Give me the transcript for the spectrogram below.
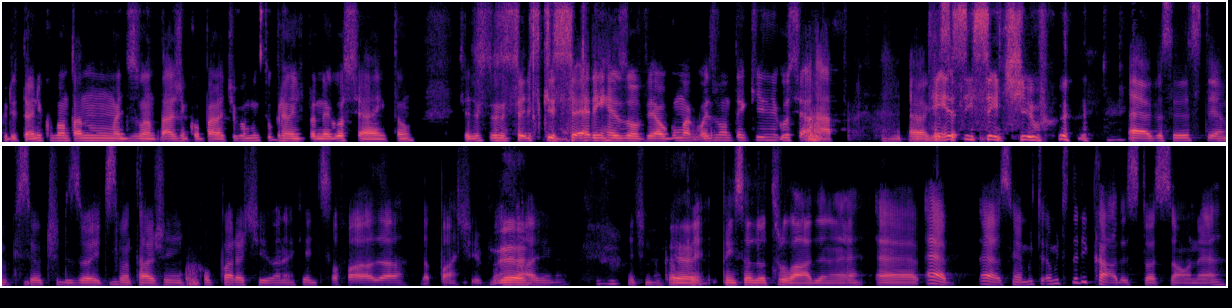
britânicos vão estar numa desvantagem comparativa muito grande para negociar. Então, se eles, se eles quiserem resolver alguma coisa, vão ter que negociar rápido. É, Tem esse incentivo. É, eu gostei desse termo que você utilizou aí, desvantagem comparativa, né? Que a gente só fala da, da parte de é. vantagem, é. né? A gente nunca é. pensa do outro lado, né? É, é, é, assim, é muito, é muito delicada a situação, né?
